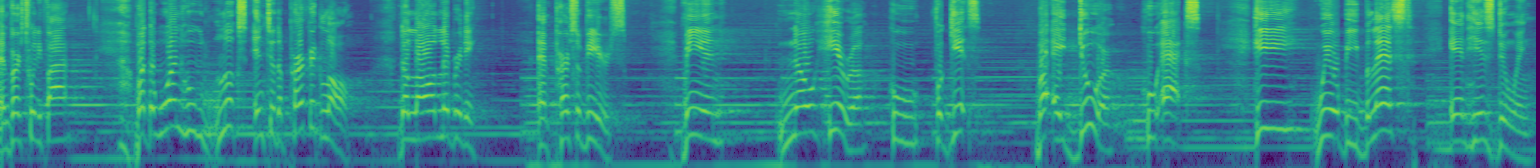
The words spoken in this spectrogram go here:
In verse 25, but the one who looks into the perfect law, the law of liberty, and perseveres, being no hearer who forgets, but a doer who acts. He will be blessed in his doing.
